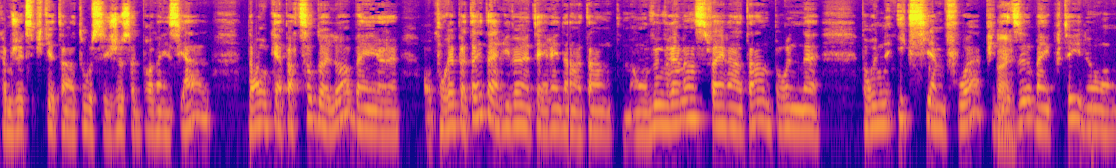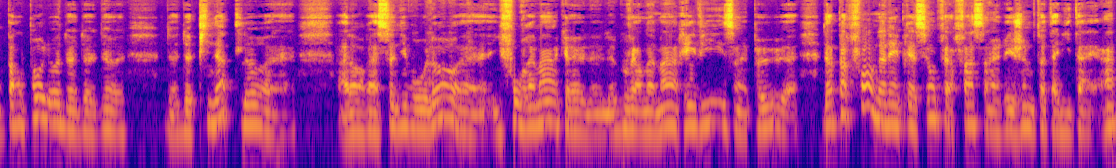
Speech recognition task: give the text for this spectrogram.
comme j'expliquais tantôt, c'est juste le provincial. Donc, à partir de là, ben, euh, on pourrait peut-être arriver à un terrain d'entente. On veut vraiment se faire entendre pour une pour une xème fois, puis de dire, ben écoutez, là, on parle pas là de de de de, de là. Euh. alors à ce niveau-là, il faut vraiment que le, gouvernement révise un peu. De, parfois, on a l'impression de faire face à un régime totalitaire. Hein.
